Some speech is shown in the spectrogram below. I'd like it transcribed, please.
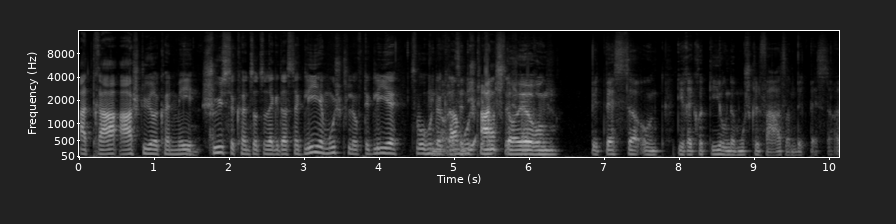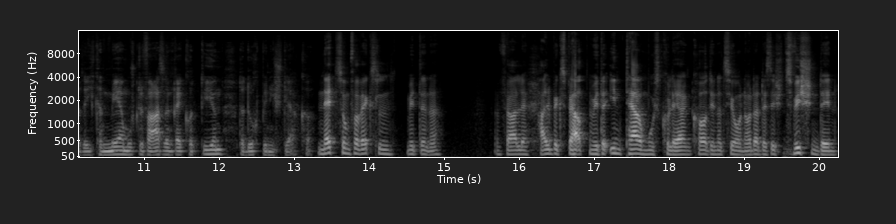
Atra ansteuern können, mehr schiessen können sozusagen, dass der gleiche Muskel auf der gleiche 200 Genau, Gramm also die Muskelmasse Ansteuerung wird besser und die Rekrutierung der Muskelfasern wird besser. Also ich kann mehr Muskelfasern rekrutieren, dadurch bin ich stärker. Nicht zum Verwechseln mit den, für alle Halbexperten, mit der intermuskulären Koordination, oder? Das ist zwischen den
